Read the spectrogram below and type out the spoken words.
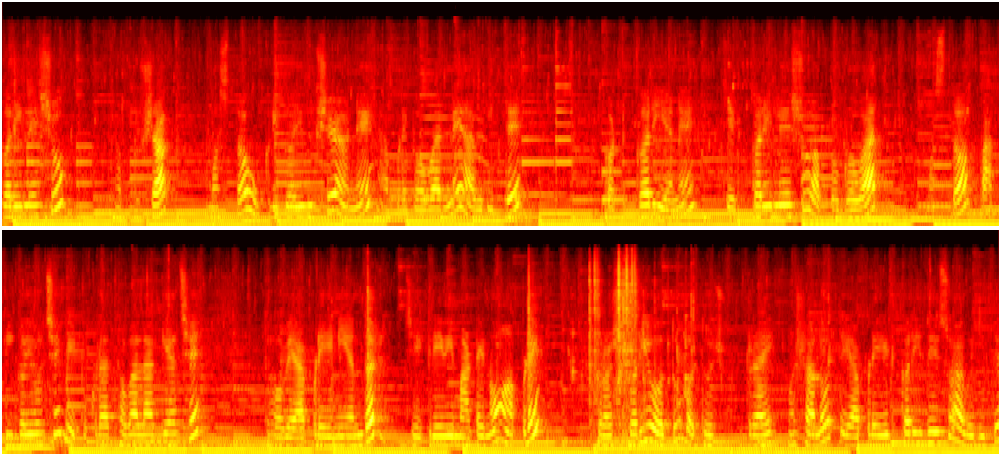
કરી લેશું. આપણું શાક મસ્ત ઉકળી ગયું છે અને આપણે ગવારને આવી રીતે કટ કરી અને ચેક કરી લેશું. આપણો ગવાર મસ્ત પાકી ગયો છે, બે ટુકડા થવા લાગ્યા છે. તો હવે આપણે એની અંદર જે ગ્રેવી માટેનો આપણે ક્રશ કર્યું હતું, બધું જ ડ્રાય મસાલો તે આપણે એડ કરી દઈશું. આવી રીતે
